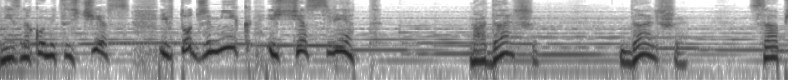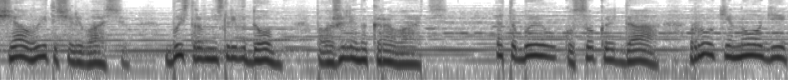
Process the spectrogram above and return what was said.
Незнакомец исчез, и в тот же миг исчез свет. Ну а дальше, дальше, сообща вытащили Васю, быстро внесли в дом, положили на кровать. Это был кусок льда, руки, ноги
